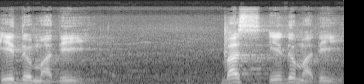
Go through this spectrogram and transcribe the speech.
ഇത് മതി. ബസ് ഇത് മതി.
